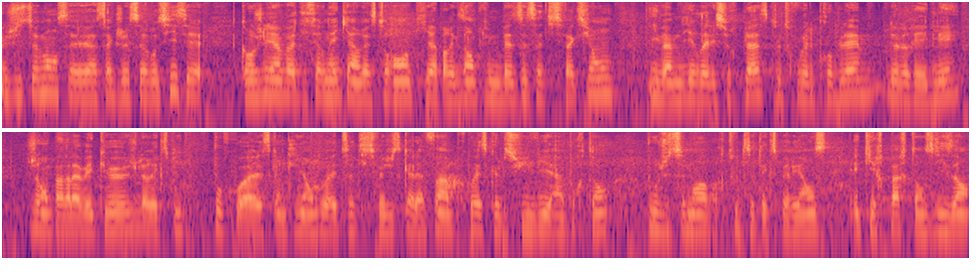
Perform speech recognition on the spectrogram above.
justement, c'est à ça que je sers aussi. C'est quand Julien va discerner qu'il y a un restaurant qui a par exemple une baisse de satisfaction, il va me dire d'aller sur place, de trouver le problème, de le régler. J'en parle avec eux, je leur explique pourquoi est-ce qu'un client doit être satisfait jusqu'à la fin, pourquoi est-ce que le suivi est important pour justement avoir toute cette expérience et qu'ils repartent en se disant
